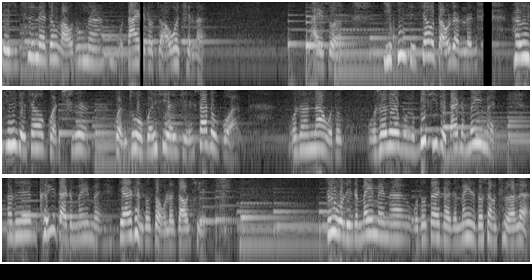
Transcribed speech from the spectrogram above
有一次呢，正劳动呢，我大爷都找我去了。大爷说，一红学校招人了。他说，红学校管吃、管住、管学习，啥都管。我说，那我都，我说的，我必须得带着妹妹。他说可以带着妹妹。第二天都走了，早起。就是我领着妹妹呢，我都带着这妹子都上车了，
